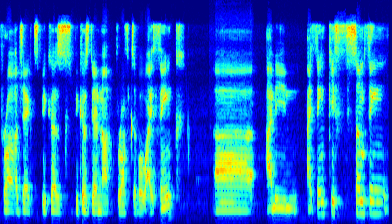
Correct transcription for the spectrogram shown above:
projects because because they're not profitable. I think. Uh, I mean, I think if something,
